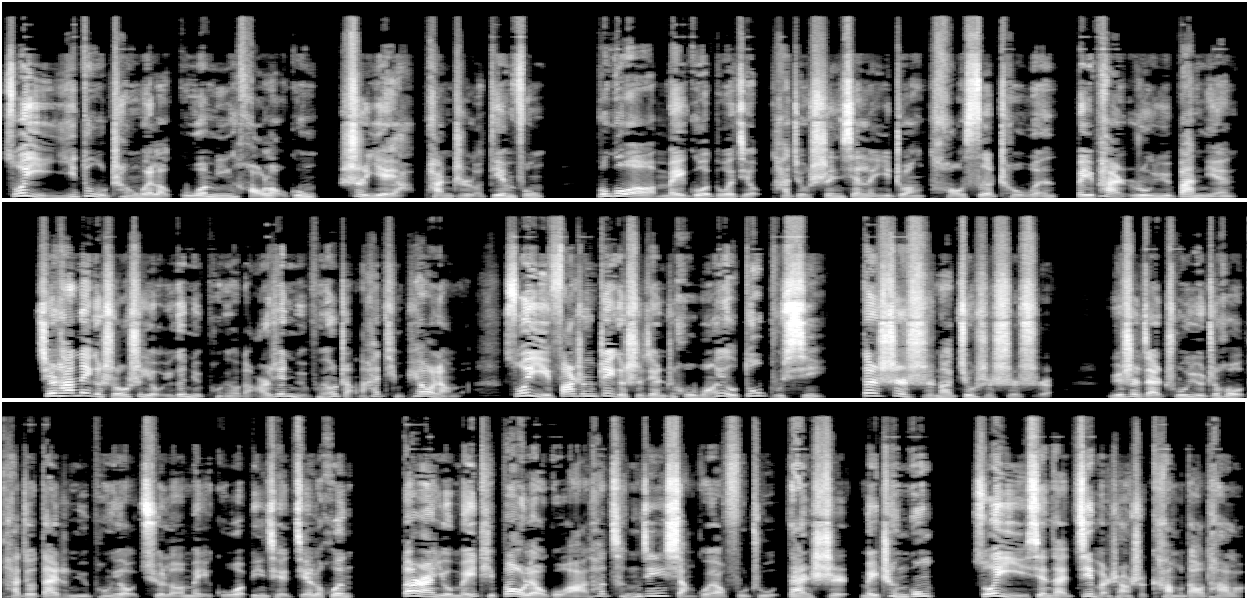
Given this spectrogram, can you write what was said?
所以一度成为了国民好老公，事业呀攀至了巅峰。不过没过多久，他就深陷了一桩桃色丑闻，被判入狱半年。其实他那个时候是有一个女朋友的，而且女朋友长得还挺漂亮的。所以发生这个事件之后，网友都不信，但事实呢就是事实。于是，在出狱之后，他就带着女朋友去了美国，并且结了婚。当然，有媒体爆料过啊，他曾经想过要复出，但是没成功，所以现在基本上是看不到他了。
